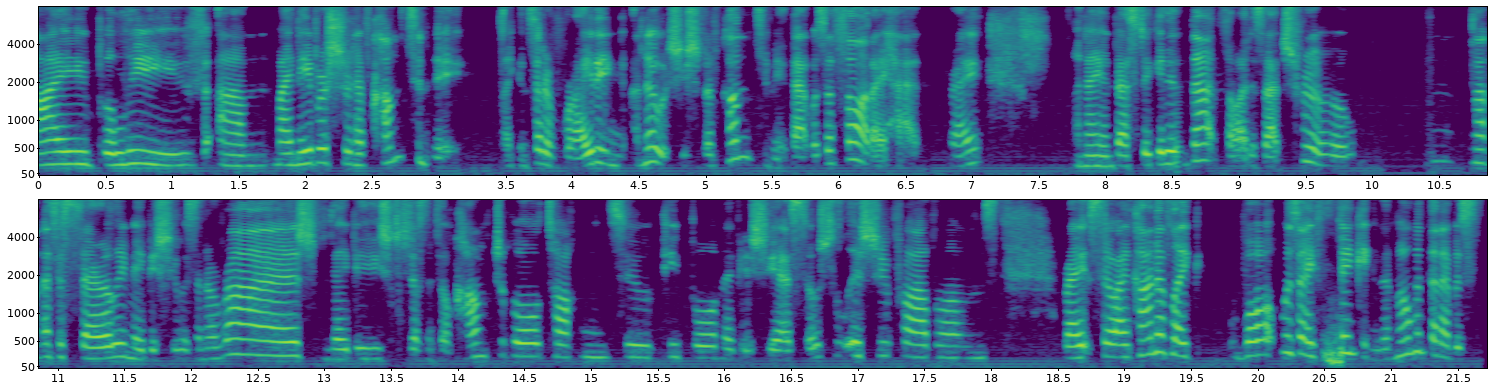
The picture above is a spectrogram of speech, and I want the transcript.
I believe um, my neighbor should have come to me. Like instead of writing a note, she should have come to me. That was a thought I had, right? And I investigated that thought. Is that true? Not necessarily. Maybe she was in a rush. Maybe she doesn't feel comfortable talking to people. Maybe she has social issue problems, right? So I kind of like, what was I thinking? The moment that I was,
